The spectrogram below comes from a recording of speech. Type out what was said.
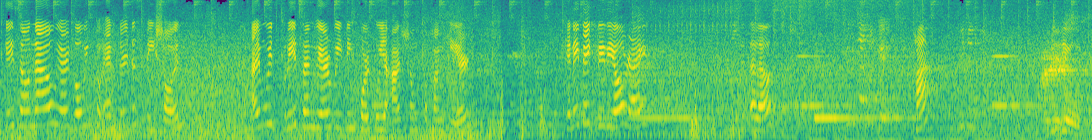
Okay, so now we are going to enter the station. I'm with Fritz and we are waiting for Kuya Ashong to come here. Can I take video, right? Is it allowed? Huh? Videos.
